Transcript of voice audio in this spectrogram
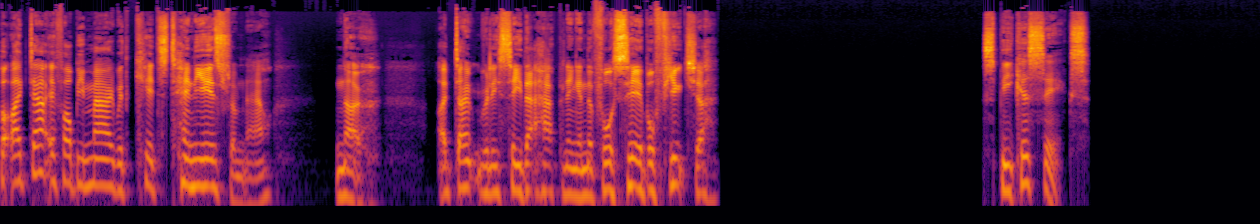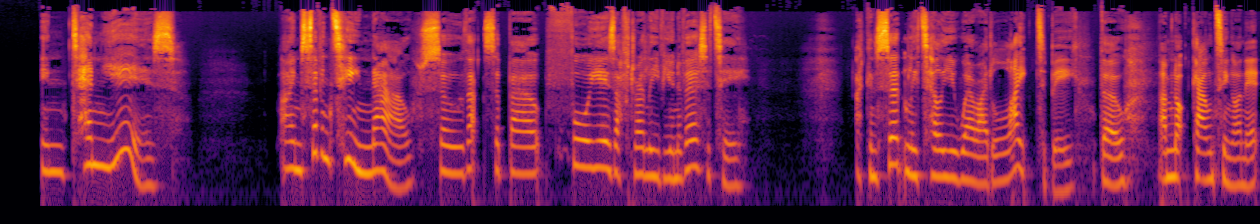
but I doubt if I'll be married with kids 10 years from now. No, I don't really see that happening in the foreseeable future. Speaker 6. In 10 years? I'm 17 now, so that's about four years after I leave university. I can certainly tell you where I'd like to be, though I'm not counting on it.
